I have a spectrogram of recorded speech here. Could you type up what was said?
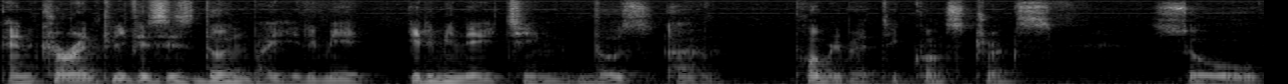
And currently this is done by eliminate, eliminating those um, problematic constructs. So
